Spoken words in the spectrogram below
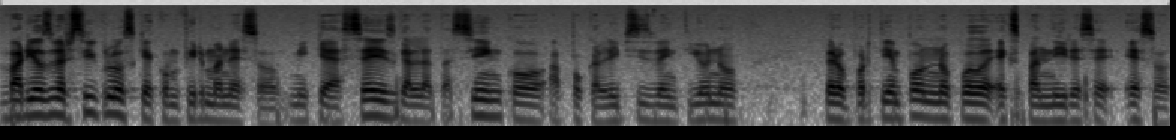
varios versículos que confirman eso, Miqueas 6, Galatas 5, Apocalipsis 21, pero por tiempo no puedo expandir ese, eso.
